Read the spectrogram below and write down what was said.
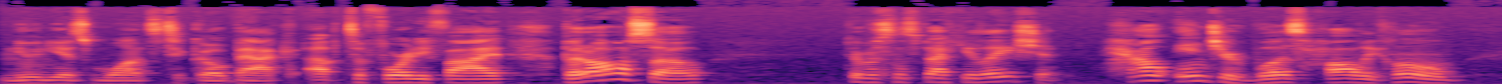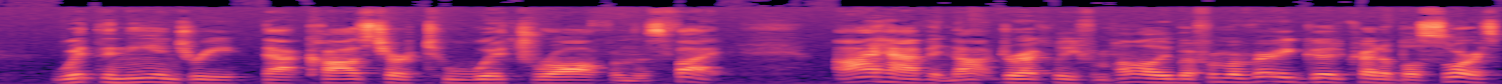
Nunes wants to go back up to 45. But also, there was some speculation. How injured was Holly Holm with the knee injury that caused her to withdraw from this fight? I have it not directly from Holly, but from a very good, credible source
